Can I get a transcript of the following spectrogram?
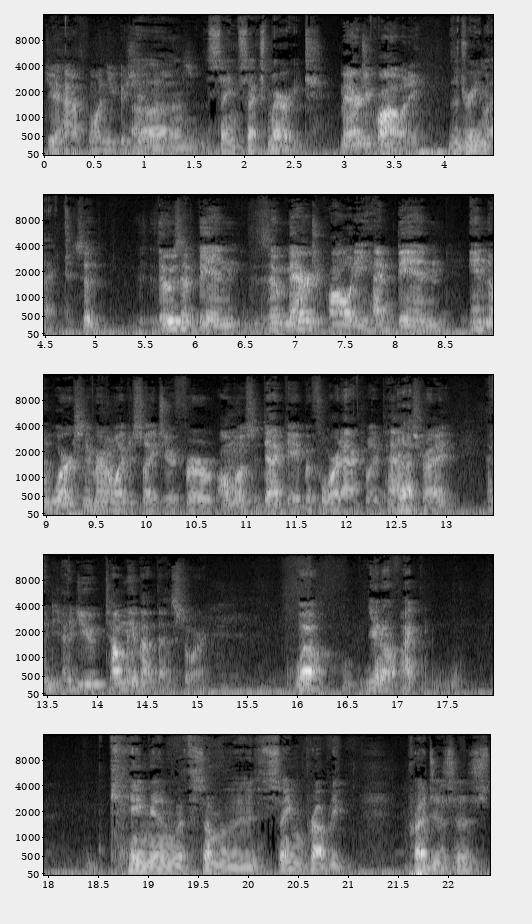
Do you have one you could share Uh, same-sex marriage, Marriage equality. the Dream Act. So those have been so marriage equality had been in the works in the Maryland legislature for almost a decade before it actually passed, Yeah. right? Had, had you tell me about that story? Well, you know, I came in with some of the same probably prejudices,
